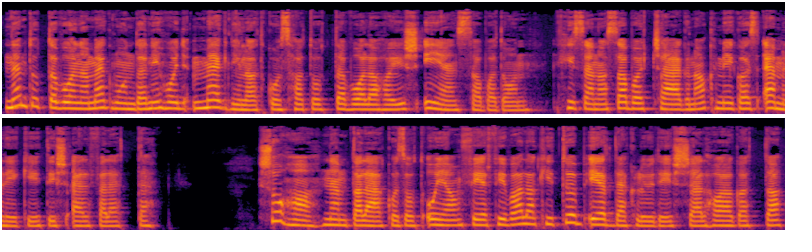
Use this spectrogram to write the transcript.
Nem tudta volna megmondani, hogy megnyilatkozhatott-e valaha is ilyen szabadon, hiszen a szabadságnak még az emlékét is elfeledte. Soha nem találkozott olyan férfival, aki több érdeklődéssel hallgatta,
